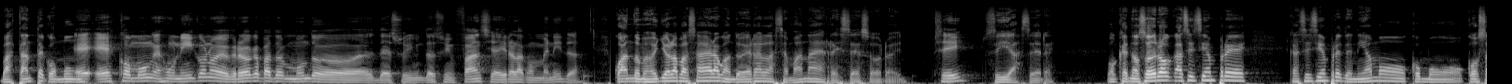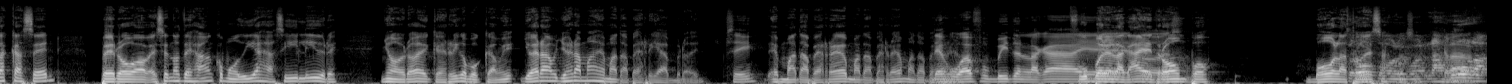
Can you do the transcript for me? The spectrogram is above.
bastante común. es, es común, es un ícono, yo creo que para todo el mundo de su, de su infancia ir a la convenita. Cuando mejor yo la pasaba era cuando era la semana de receso, bro. Sí, Sí, hacer. Porque nosotros casi siempre, casi siempre teníamos como cosas que hacer, pero a veces nos dejaban como días así libres. No, bro, qué rico, porque a mí, yo era, yo era más de mataperrear, bro. sí. Es mataperreo, mataperreo, De mataperreo. jugar fútbol en la calle. Fútbol en la calle, trompo, bolas, Trompo, todas esas le cosas. Las Claro. bolas.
